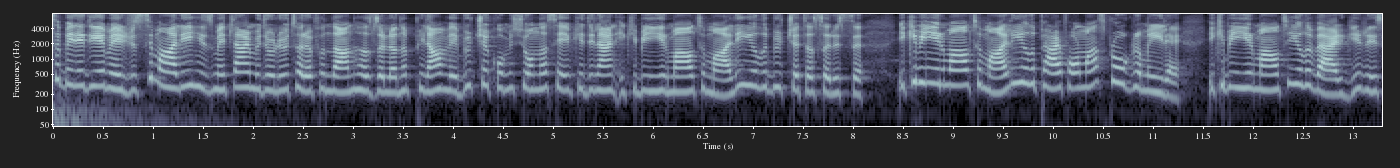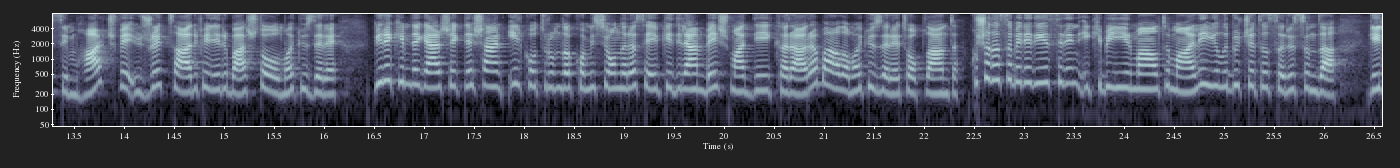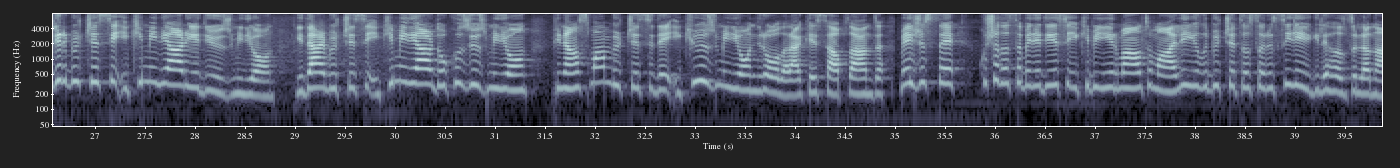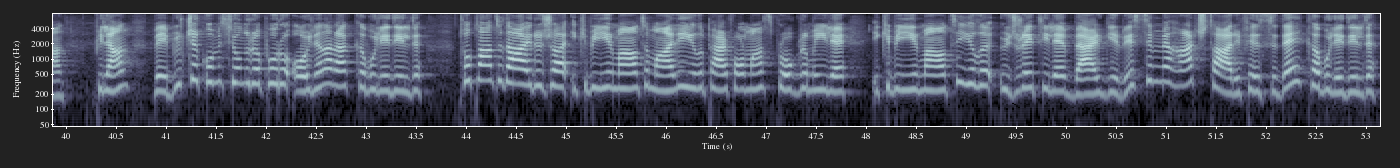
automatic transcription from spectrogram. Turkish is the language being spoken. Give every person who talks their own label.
Speaker 1: Kuşadası Belediye Meclisi Mali Hizmetler Müdürlüğü tarafından hazırlanıp Plan ve Bütçe Komisyonu'na sevk edilen 2026 mali yılı bütçe tasarısı, 2026 mali yılı performans programı ile 2026 yılı vergi, resim, harç ve ücret tarifeleri başta olmak üzere 1 Ekim'de gerçekleşen ilk oturumda komisyonlara sevk edilen 5 maddeyi karara bağlamak üzere toplandı. Kuşadası Belediyesi'nin 2026 mali yılı bütçe tasarısında gelir bütçesi 2 milyar 700 milyon, gider bütçesi 2 milyar 900 milyon, finansman bütçesi de 200 milyon lira olarak hesaplandı. Mecliste Kuşadası Belediyesi 2026 mali yılı bütçe tasarısı ile ilgili hazırlanan Plan ve Bütçe Komisyonu raporu oylanarak kabul edildi. Toplantıda ayrıca 2026 mali yılı performans programı ile 2026 yılı ücret ile vergi, resim ve harç tarifesi de kabul edildi.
